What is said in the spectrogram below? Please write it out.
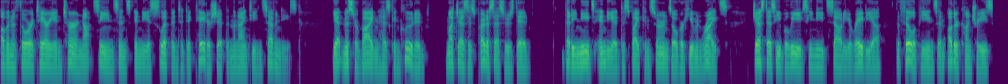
of an authoritarian turn not seen since India's slip into dictatorship in the 1970s. Yet Mr. Biden has concluded, much as his predecessors did, that he needs India despite concerns over human rights, just as he believes he needs Saudi Arabia, the Philippines, and other countries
